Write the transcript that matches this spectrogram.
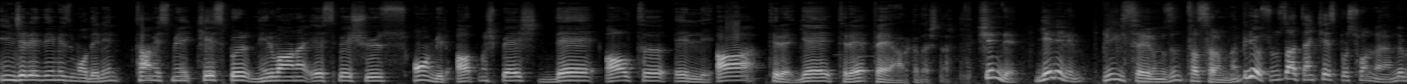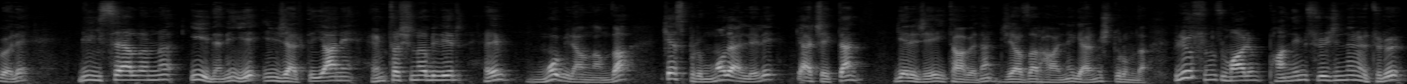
incelediğimiz modelin tam ismi Casper Nirvana S500 1165 D650A-G-F arkadaşlar. Şimdi gelelim bilgisayarımızın tasarımına. Biliyorsunuz zaten Casper son dönemde böyle bilgisayarlarını iyiden iyi inceltti. Yani hem taşınabilir hem mobil anlamda Casper'ın modelleri gerçekten geleceğe hitap eden cihazlar haline gelmiş durumda. Biliyorsunuz malum pandemi sürecinden ötürü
